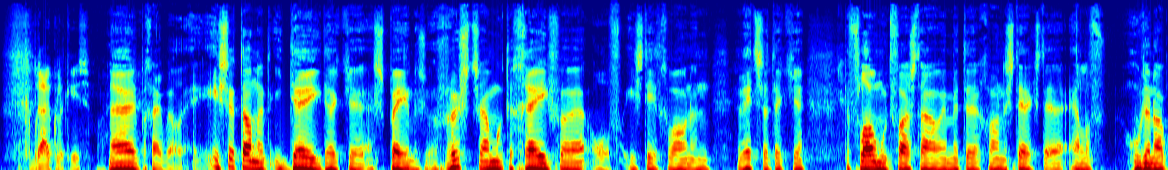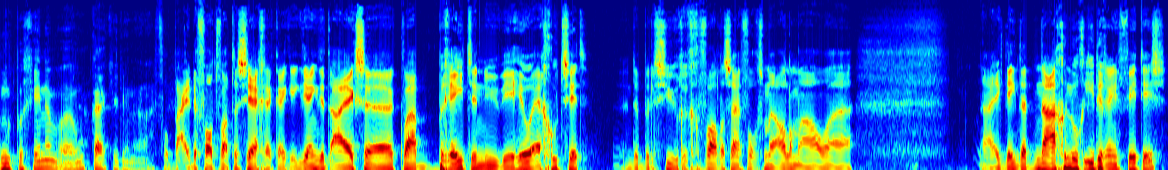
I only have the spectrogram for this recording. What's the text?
gebruikelijk is. Maar. Nee, dat begrijp ik wel. Is het dan het idee dat je spelers rust zou moeten geven? Of is dit gewoon een wedstrijd dat je de flow moet vasthouden en met de, gewoon de sterkste elf hoe dan ook moet beginnen? Hoe kijken jullie naar? Voor beide valt wat te zeggen. Kijk, ik denk dat Ajax eh, qua breedte nu weer heel erg goed zit. De blessuregevallen zijn volgens mij allemaal... eh, nou, ik denk dat nagenoeg iedereen fit is,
